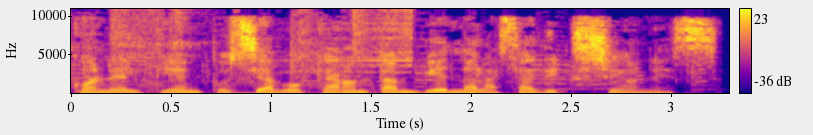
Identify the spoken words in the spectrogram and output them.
Con el tiempo se abocaron también a las adicciones.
